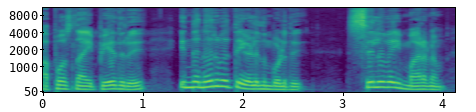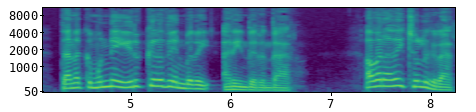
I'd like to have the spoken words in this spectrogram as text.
அப்போஸ் நாய் பேதுரு இந்த நிறுவத்தை எழுதும் பொழுது சிலுவை மரணம் தனக்கு முன்னே இருக்கிறது என்பதை அறிந்திருந்தார். அவர் அதை சொல்லுகிறார்.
